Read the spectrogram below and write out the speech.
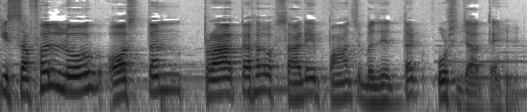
कि सफल लोग औसतन प्रातः साढ़े पाँच बजे तक उठ जाते हैं।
